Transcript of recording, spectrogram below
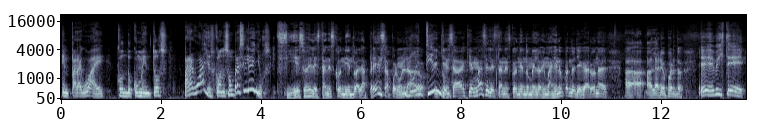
en Paraguay con documentos paraguayos cuando son brasileños. Sí, eso se le están escondiendo a la prensa por un No lado. entiendo. Y quién sabe a quién más se le están escondiendo. Me los imagino cuando llegaron al- a- a- al aeropuerto. Eh, viste,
